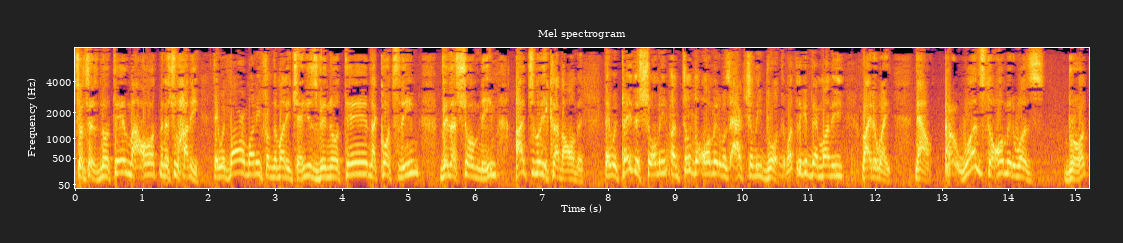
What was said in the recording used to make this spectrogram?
So it says, Notel ma'ot min shulchani. They would borrow money from the money changers, v'notel lakotzrim, v'lashomrim, ad shelo yikra ba'omer. They would pay the shomrim until the omer was actually brought. They wanted to give their money right away. Now, once the omer was brought,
